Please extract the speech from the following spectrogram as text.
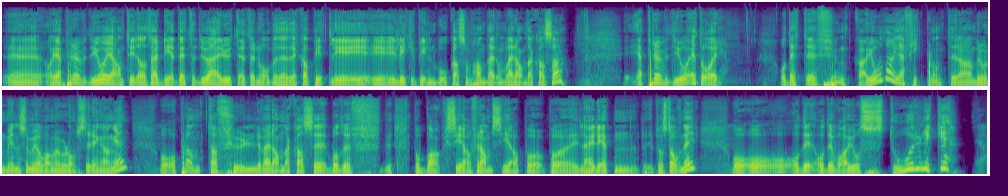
Uh, og jeg prøvde jo, jeg antyda at det er det, dette du er ute etter nå med det, det kapittelet i, i, i Lykkepillen-boka som handler om verandakassa. Jeg prøvde jo et år. Og dette funka jo, da. Jeg fikk planter av broren min som jobba med blomster den gangen. Og, og planta full verandakasse både på baksida og framsida på, på, leiligheten på Stovner. Og, og, og det, det, var jo stor lykke. Ja.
